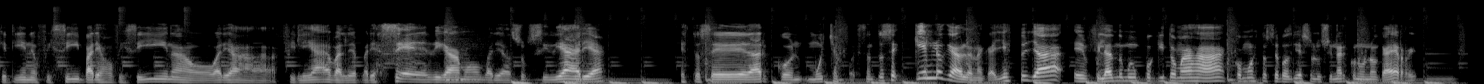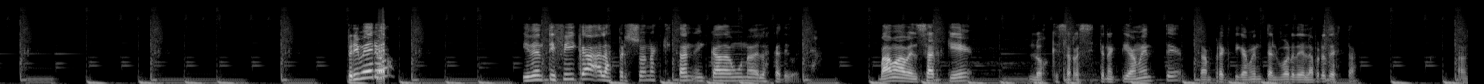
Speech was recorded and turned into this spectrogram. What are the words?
que tiene ofici- varias oficinas o varias filiales, varias, varias sedes, digamos, varias subsidiarias. Esto se debe dar con mucha fuerza. Entonces, ¿qué es lo que hablan acá? Y esto ya enfilándome un poquito más a cómo esto se podría solucionar con un OKR. Primero, identifica a las personas que están en cada una de las categorías. Vamos a pensar que los que se resisten activamente están prácticamente al borde de la protesta. Están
